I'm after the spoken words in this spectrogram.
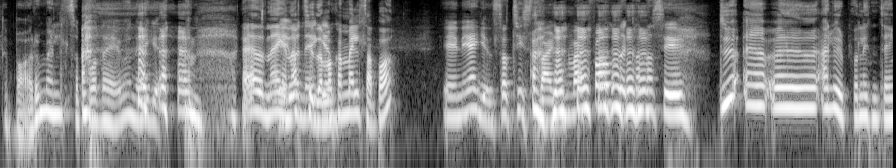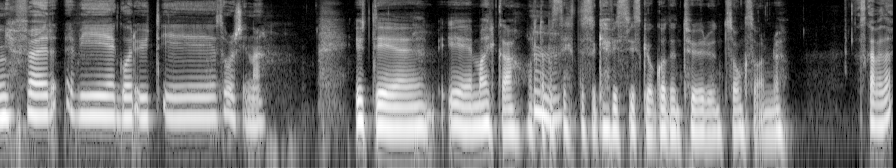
Det er bare å melde seg på. Det er jo en egen, Er det en egen nettside man kan melde seg på? en egen statistverden, i hvert fall. Det kan man si. Du, eh, eh, jeg lurer på en liten ting før vi går ut i solskinnet. Ute i, i marka, holdt jeg på å si. Det er så gøy hvis vi skulle gått en tur rundt Sognsvann nå. Skal vi det?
